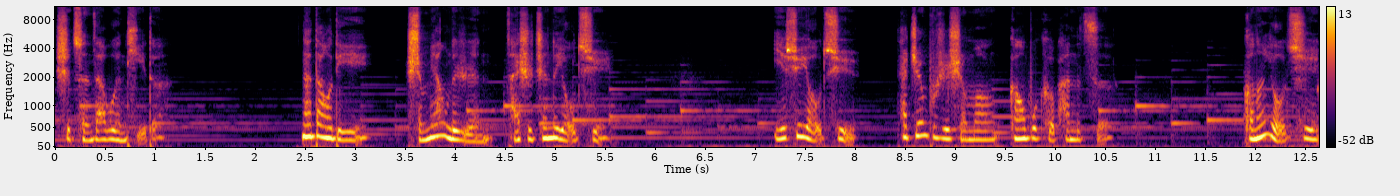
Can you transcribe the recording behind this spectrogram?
是存在问题的。那到底什么样的人才是真的有趣？也许有趣，它真不是什么高不可攀的词。可能有趣，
